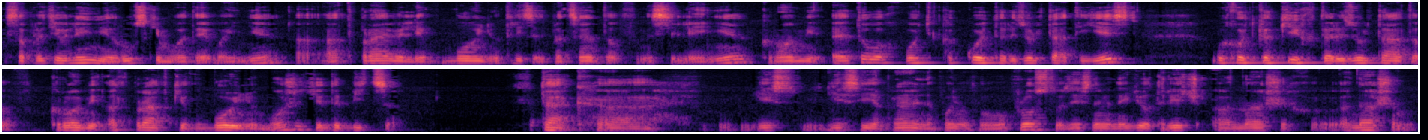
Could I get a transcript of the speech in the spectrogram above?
в сопротивлении русским в этой войне? А, отправили в бойню 30% населения. Кроме этого, хоть какой-то результат есть – вы хоть каких-то результатов, кроме отправки в бойню, можете добиться? Так, а, если я правильно понял твой вопрос, то здесь, наверное, идет речь о, наших, о нашем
